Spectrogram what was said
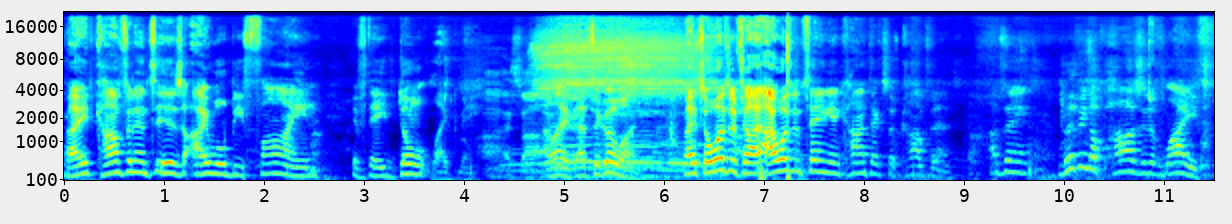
right? Confidence is I will be fine if they don't like me. Ah, I like that's a good one, right? So what's it? I wasn't saying in context of confidence. I'm saying living a positive life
